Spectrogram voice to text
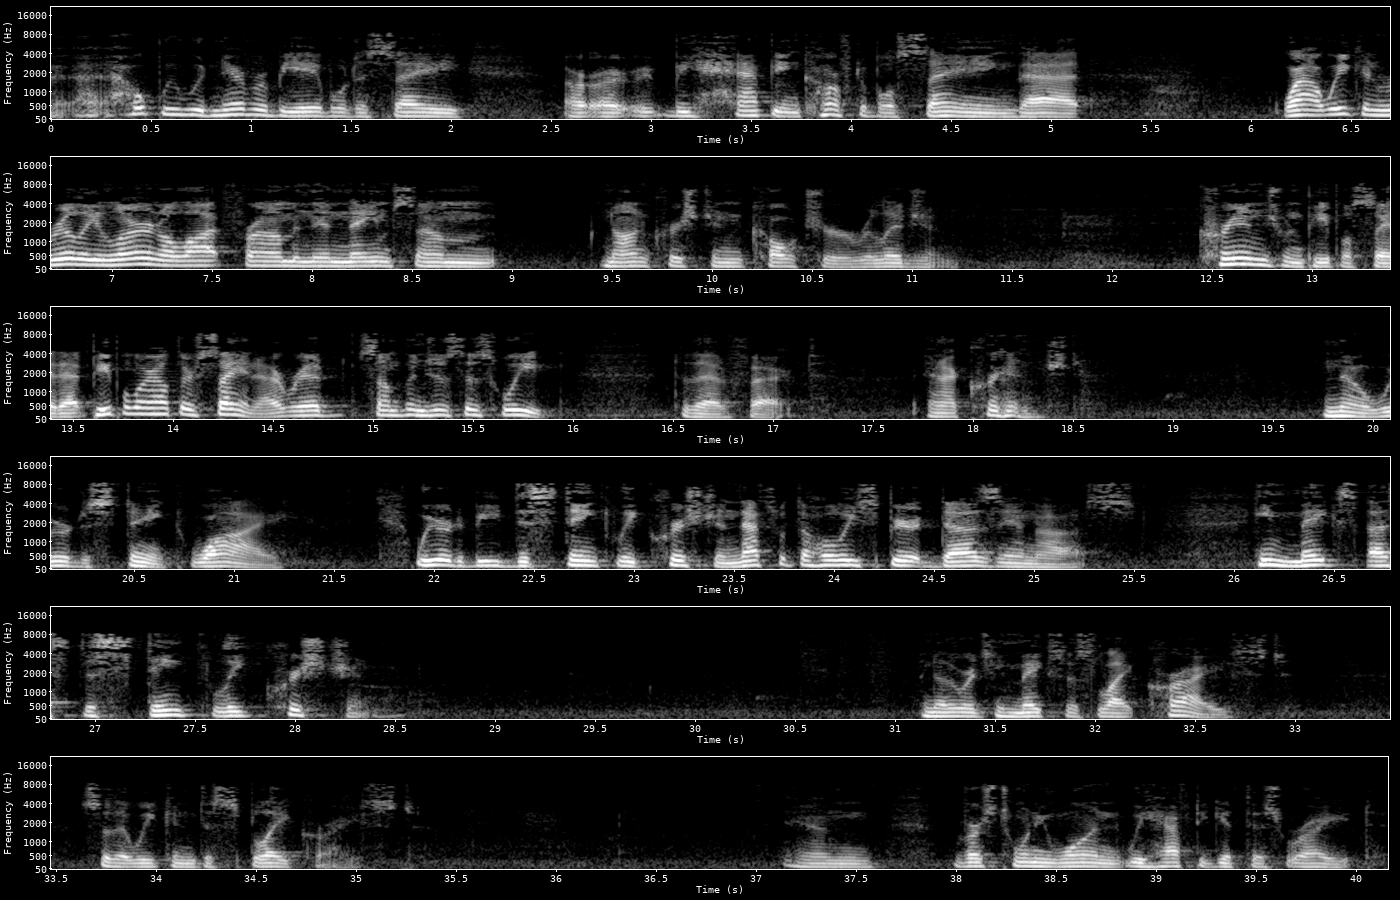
I hope we would never be able to say or, be happy and comfortable saying that, wow, we can really learn a lot from and then name some non-Christian culture, religion. Cringe when people say that. People are out there saying it. I read something just this week to that effect. And I cringed. No, we're distinct. Why? We are to be distinctly Christian. That's what the Holy Spirit does in us. He makes us distinctly Christian. In other words, He makes us like Christ so that we can display Christ. And verse 21, we have to get this right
